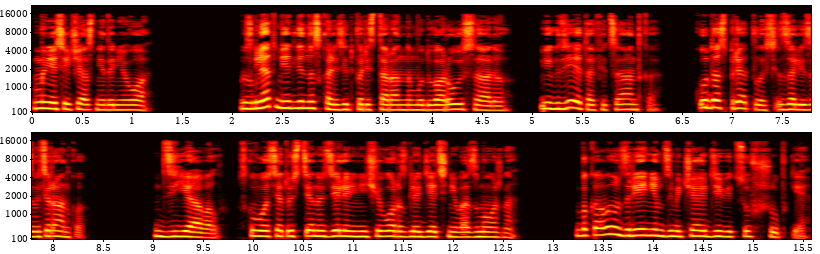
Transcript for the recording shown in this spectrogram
Мне сейчас не до него. Взгляд медленно скользит по ресторанному двору и саду. И где эта официантка? Куда спряталась зализывать ранку? Дьявол. Сквозь эту стену зелени ничего разглядеть невозможно. Боковым зрением замечаю девицу в шубке.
